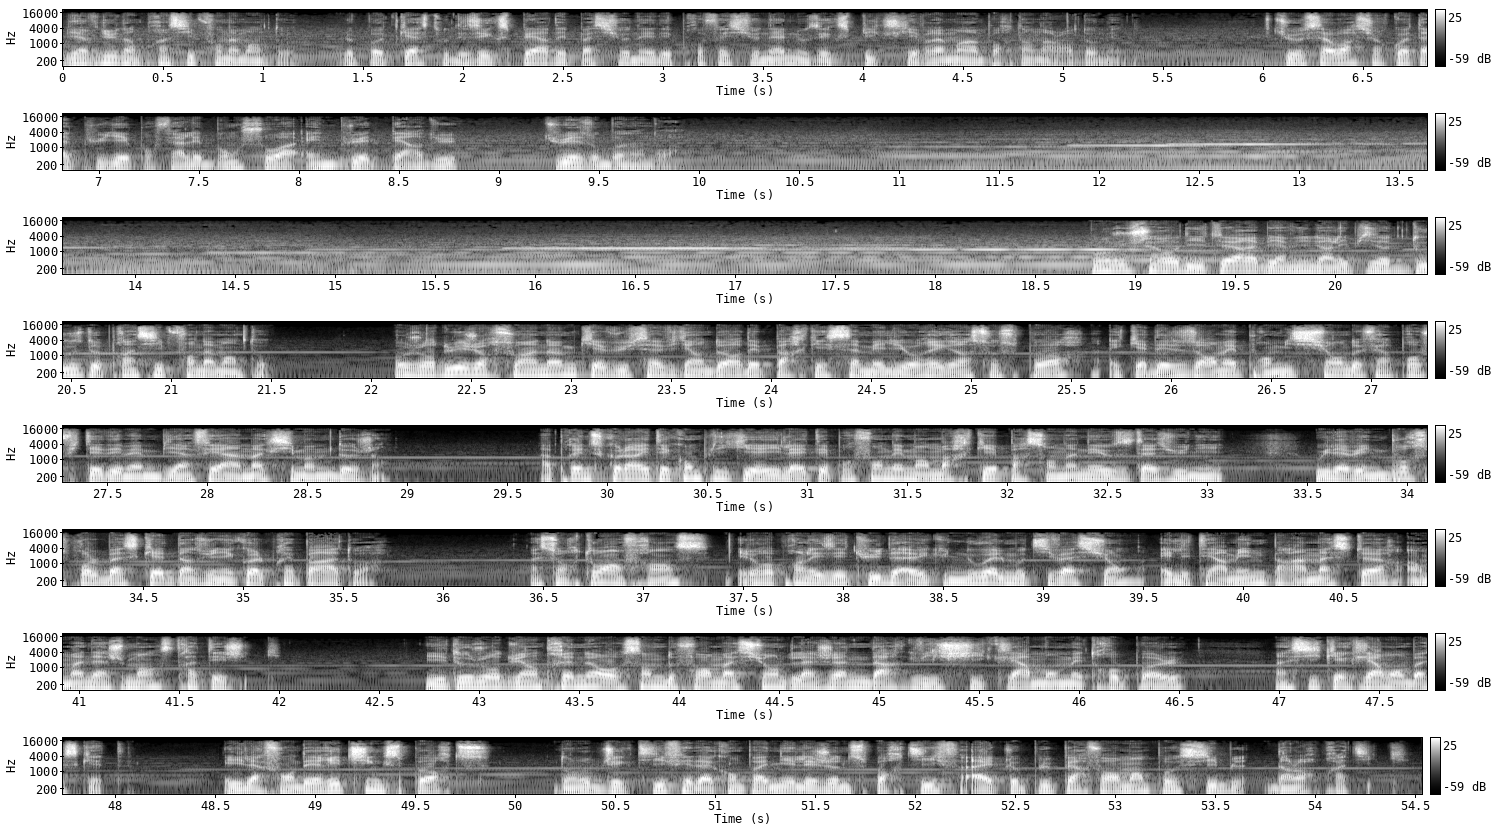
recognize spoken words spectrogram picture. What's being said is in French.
Bienvenue dans Principes fondamentaux, le podcast où des experts, des passionnés et des professionnels nous expliquent ce qui est vraiment important dans leur domaine. Si tu veux savoir sur quoi t'appuyer pour faire les bons choix et ne plus être perdu, tu es au bon endroit. Bonjour chers auditeurs et bienvenue dans l'épisode 12 de Principes fondamentaux. Aujourd'hui, je reçois un homme qui a vu sa vie en dehors des parcs s'améliorer grâce au sport et qui a désormais pour mission de faire profiter des mêmes bienfaits à un maximum de gens. Après une scolarité compliquée, il a été profondément marqué par son année aux États-Unis, où il avait une bourse pour le basket dans une école préparatoire. À son retour en France, il reprend les études avec une nouvelle motivation et les termine par un master en management stratégique. Il est aujourd'hui entraîneur au centre de formation de la Jeanne d'Arc Vichy Clermont Métropole, ainsi qu'à Clermont Basket. Et il a fondé Reaching Sports, dont l'objectif est d'accompagner les jeunes sportifs à être le plus performants possible dans leur pratique.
